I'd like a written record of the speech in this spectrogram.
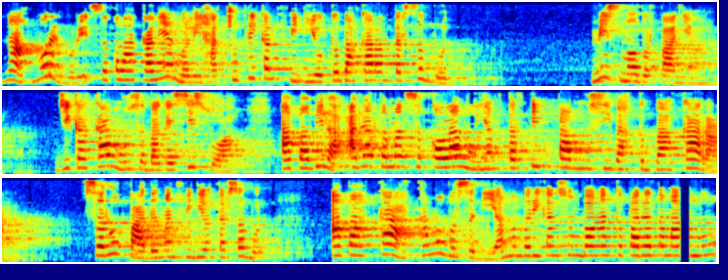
Nah, murid-murid, setelah kalian melihat cuplikan video kebakaran tersebut, Miss mau bertanya, jika kamu sebagai siswa, apabila ada teman sekolahmu yang tertimpa musibah kebakaran serupa dengan video tersebut, apakah kamu bersedia memberikan sumbangan kepada temanmu?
